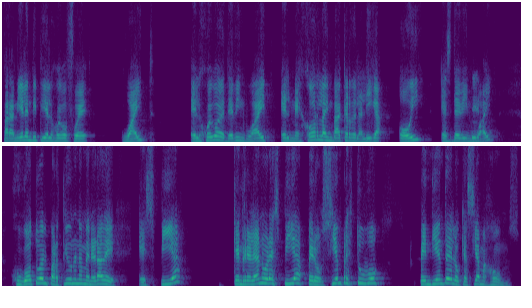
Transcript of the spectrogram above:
Para mí el MVP del juego fue White. El juego de Devin White, el mejor linebacker de la liga hoy es Devin White. Jugó todo el partido de una manera de espía, que en realidad no era espía, pero siempre estuvo pendiente de lo que hacía Mahomes.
